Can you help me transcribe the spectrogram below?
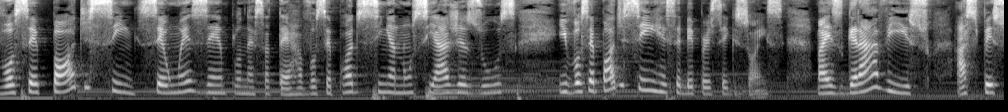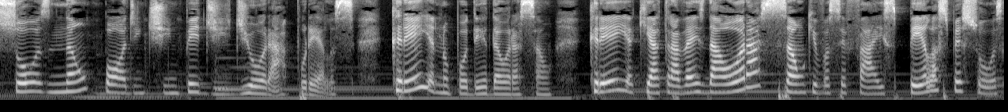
Você pode sim ser um exemplo nessa terra, você pode sim anunciar Jesus e você pode sim receber perseguições. Mas grave isso: as pessoas não podem te impedir de orar por elas. Creia no poder da oração. Creia que através da oração que você faz pelas pessoas,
